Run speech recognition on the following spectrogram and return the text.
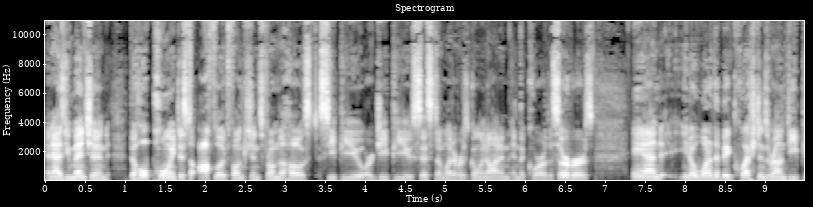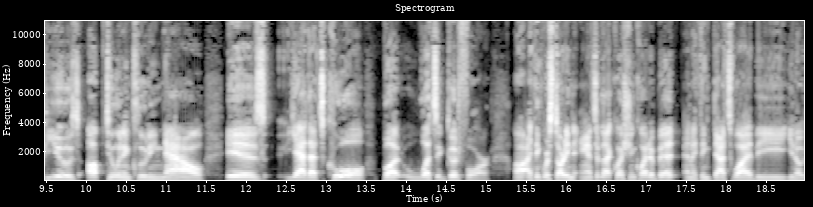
and as you mentioned, the whole point is to offload functions from the host CPU or GPU system, whatever's going on in, in the core of the servers. And you know, one of the big questions around DPUs, up to and including now, is yeah, that's cool, but what's it good for? Uh, I think we're starting to answer that question quite a bit, and I think that's why the you know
